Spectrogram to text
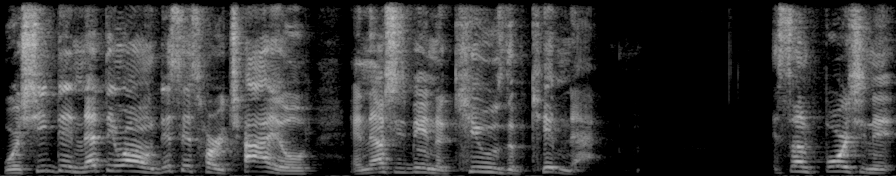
where she did nothing wrong. This is her child, and now she's being accused of kidnap. It's unfortunate,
